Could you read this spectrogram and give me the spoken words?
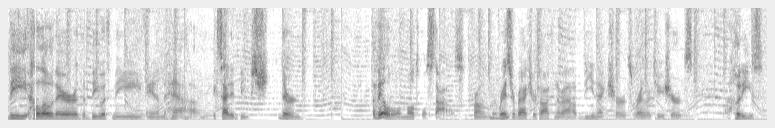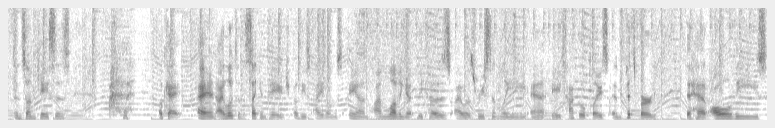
The hello there, the be with me, and the uh, excited beeps. They're available in multiple styles, from the mm-hmm. racerbacks you're talking about, V-neck shirts, regular T-shirts, hoodies in some cases. Okay, and I looked at the second page of these items, and I'm loving it because I was recently at a taco place in Pittsburgh that had all these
